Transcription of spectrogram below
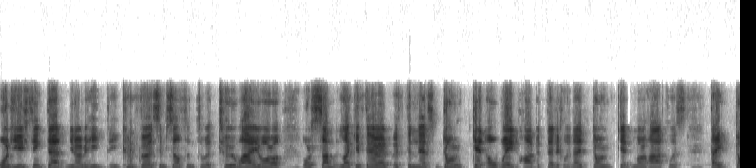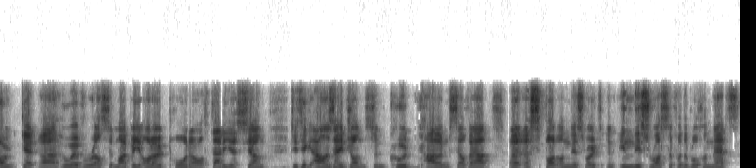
or do you think that you know he, he converts himself into a two way, or or some like if they're if the Nets don't get a wing hypothetically, they don't get Mo Harkless, they don't get uh, whoever else it might be, Otto Porter or Thaddeus Young. Do you think Alize Johnson could carve himself out a, a spot on this rot- in this roster for the Brooklyn Nets?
